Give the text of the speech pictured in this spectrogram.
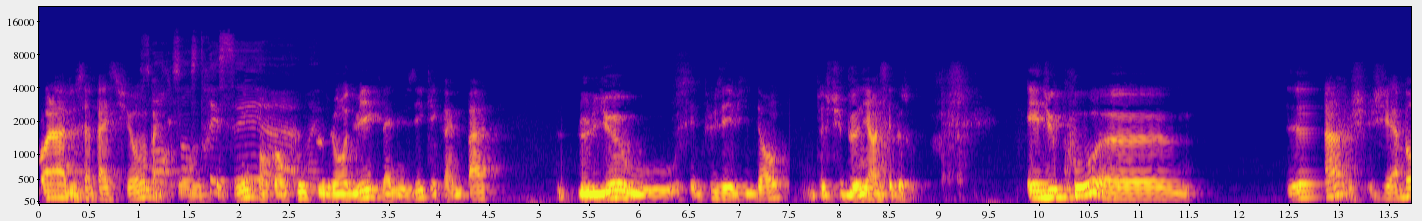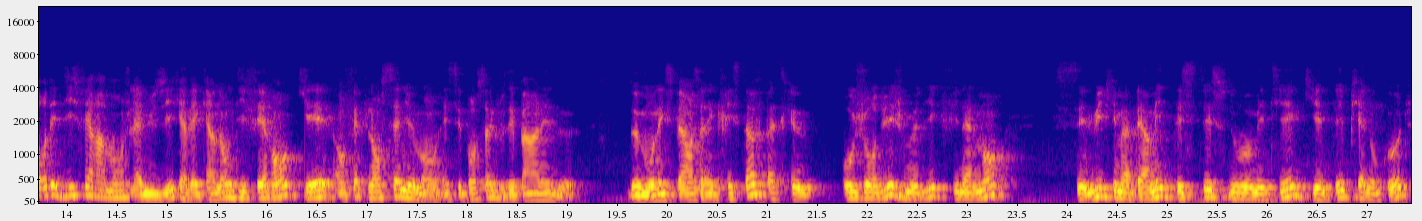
voilà de sa passion sans, parce sans stresser encore euh, plus ouais. aujourd'hui que la musique est quand même pas le lieu où c'est le plus évident de subvenir à ses besoins et du coup euh, là j'ai abordé différemment la musique avec un angle différent qui est en fait l'enseignement et c'est pour ça que je vous ai parlé de de mon expérience avec Christophe parce que aujourd'hui je me dis que finalement c'est lui qui m'a permis de tester ce nouveau métier qui était piano coach.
